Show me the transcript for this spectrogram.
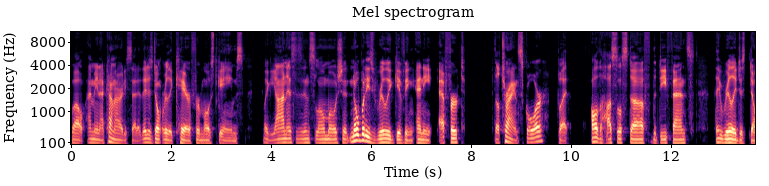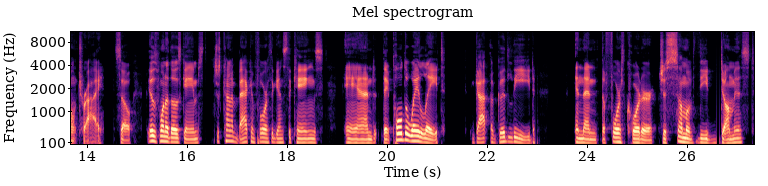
well, I mean, I kind of already said it. They just don't really care for most games. Like Giannis is in slow motion. Nobody's really giving any effort they'll try and score, but all the hustle stuff, the defense, they really just don't try. So it was one of those games, just kind of back and forth against the Kings, and they pulled away late, got a good lead, and then the fourth quarter, just some of the dumbest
